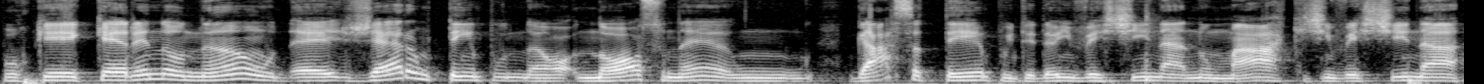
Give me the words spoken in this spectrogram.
Porque, querendo ou não, é, gera um tempo no, nosso, né? Um, gasta tempo, entendeu? Investir na, no marketing, investir na,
